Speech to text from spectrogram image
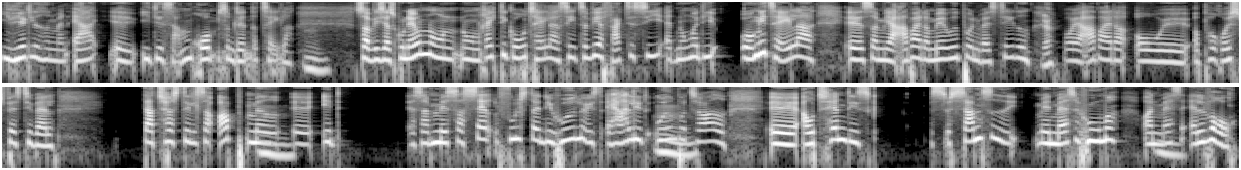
i virkeligheden. Man er øh, i det samme rum, som den, der taler. Mm. Så hvis jeg skulle nævne nogle, nogle rigtig gode talere, jeg har set, så vil jeg faktisk sige, at nogle af de unge talere, øh, som jeg arbejder med ude på universitetet, Ja. hvor jeg arbejder, og, øh, og på Røstfestival, der tør stille sig op med Mm. mm. øh, et altså med sig selv fuldstændig hudløst, ærligt, mm. uden på Mm. tøjet, øh, autentisk, samtidig med en masse humor og en Mm. masse alvor.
